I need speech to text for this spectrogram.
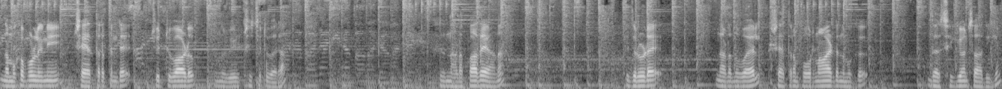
നമുക്കപ്പോൾ ഇനി ക്ഷേത്രത്തിന്റെ ചുറ്റുപാടും ഒന്ന് വീക്ഷിച്ചിട്ട് വരാം. ഇത് നടപ്പാതയാണ്. ഇതിലൂടെ നടന്നു പോയാൽ ക്ഷേത്രം പൂർണമായിട്ട് നമുക്ക് ദർശിക്കുവാൻ സാധിക്കും.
